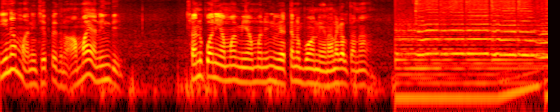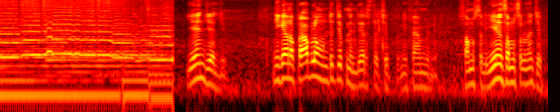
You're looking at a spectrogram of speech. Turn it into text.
ఈనమ్మా నేను చెప్పేది నువ్వు. అమ్మాయి అనింది. చనిపోని అమ్మ మీ అమ్మని నువ్వు ఎట్టన అని నేను అనగలుగుతానా? ఏం చేయాలి చెప్పు. నీకేమైనా ప్రాబ్లం ఉంటే చెప్పు నేను తీరుస్తా చెప్పు నీ ఫ్యామిలీలో. సమస్యలు ఏం సమస్యలు ఉన్నాయో చెప్పు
